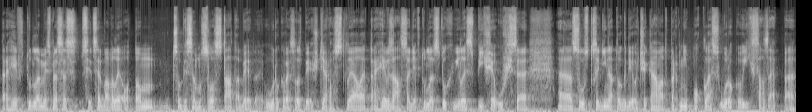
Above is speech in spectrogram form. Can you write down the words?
Trhy v tuhle, my jsme se sice bavili o tom, co by se muselo stát, aby úrokové sazby ještě rostly, ale trhy v zásadě v tuhle chvíli spíše už se soustředí na to, kdy očekávat první pokles úrokových sazeb. Eh,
